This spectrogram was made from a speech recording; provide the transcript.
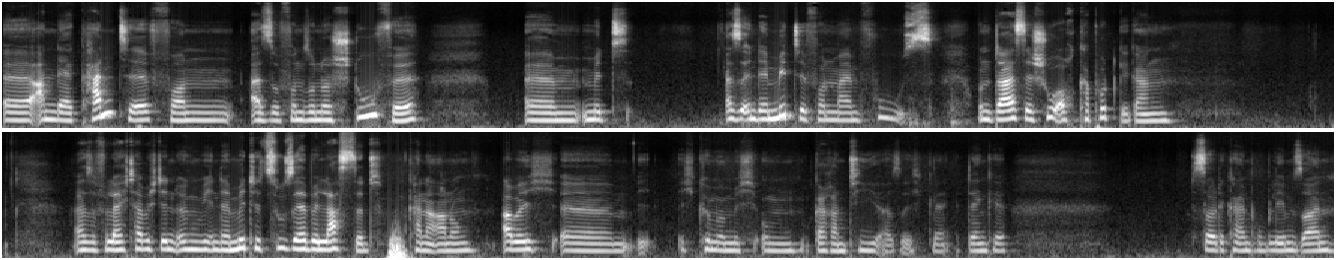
äh, an der Kante von, also von so einer Stufe ähm, mit, also in der Mitte von meinem Fuß. Und da ist der Schuh auch kaputt gegangen. Also vielleicht habe ich den irgendwie in der Mitte zu sehr belastet. Keine Ahnung. Aber ich, äh, ich kümmere mich um Garantie. Also ich denke, das sollte kein Problem sein.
